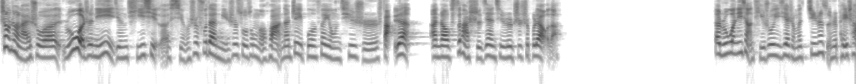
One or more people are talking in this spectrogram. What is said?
正常来说，如果是您已经提起了刑事附带民事诉讼的话，那这一部分费用其实法院按照司法实践其实支持不了的。那如果你想提出一些什么精神损失赔偿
